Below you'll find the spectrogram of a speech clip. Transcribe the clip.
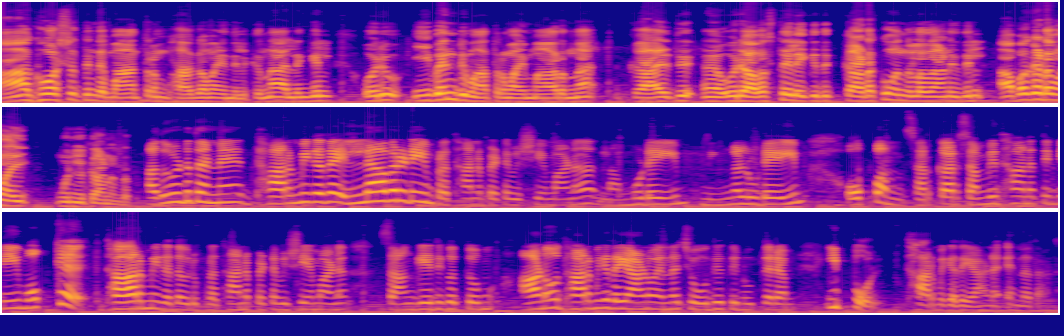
ആഘോഷത്തിന്റെ മാത്രം ഭാഗമായി നിൽക്കുന്ന അല്ലെങ്കിൽ ഒരു ഇവന്റ് മാത്രമായി മാറുന്ന കാര്യ ഒരു അവസ്ഥയിലേക്ക് ഇത് കടക്കും എന്നുള്ളതാണ് ഇതിൽ അപകടമായി മുന്നിൽ കാണേണ്ടത്. അതുകൊണ്ട് തന്നെ ധാർമ്മികത എല്ലാവരുടെയും പ്രധാനപ്പെട്ട വിഷയമാണ്. നമ്മുടെയും നിങ്ങളുടെയും ഒപ്പം സർക്കാർ സംവിധാനത്തിന്റെയും ഒക്കെ ധാർമ്മികത ഒരു പ്രധാനപ്പെട്ട വിഷയമാണ്. സാങ്കേതികത്വം ആണോ ധാർമ്മികതയാണോ എന്ന ചോദ്യത്തിന് ഉത്തരം ഇപ്പോൾ ധാർമ്മികതയാണ് എന്നതാണ്.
